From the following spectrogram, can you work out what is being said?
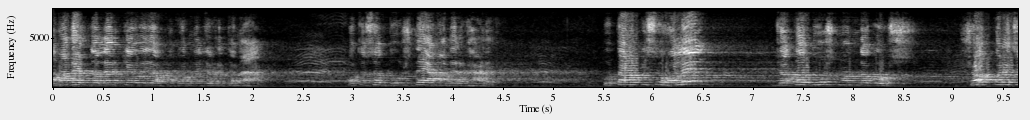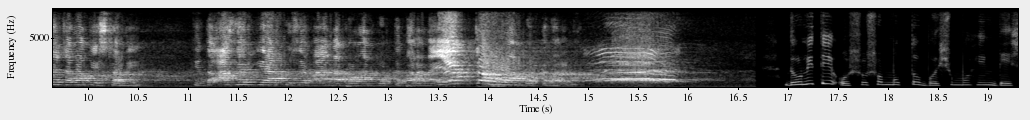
আমাদের দলের কেউ এই অপকর্মে জড়িত নাই অথচ দোষ দেয় আমাদের ঘাড়ে। কোথাও কিছু হলে যত দোষ মন্দ ঘোষ সব করেছে জামাত ইসলামী। কিন্তু আখের গিয়ে আর খুঁজে পায় না, প্রমাণ করতে পারে না, একটা প্রমাণ করতে পারে না। দুর্নীতি ও শোষণমুক্ত বৈষম্যহীন দেশ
